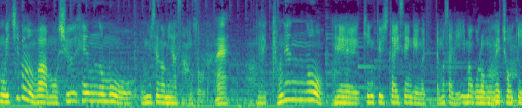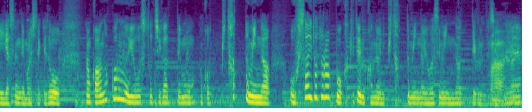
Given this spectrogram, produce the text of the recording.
もう一番はもう周辺のもうお店の皆さん。そうだね。で去年の、えー緊急事態宣言が出たまさに今頃もね、うん長期に休んでましたけど、なんかあの頃の様子と違ってもうなんかピタッとみんなオフサイドトラップをかけてるかのようにピタッとみんなお休みになってるんですよね。はいはいはい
